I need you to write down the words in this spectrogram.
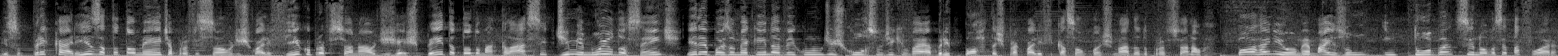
Isso precariza totalmente a profissão, desqualifica o profissional, desrespeita toda uma classe, diminui o docente e depois o MEC ainda vem com um discurso de que vai abrir portas para qualificação continuada do profissional. Porra nenhuma, é mais um entuba, senão você tá fora.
